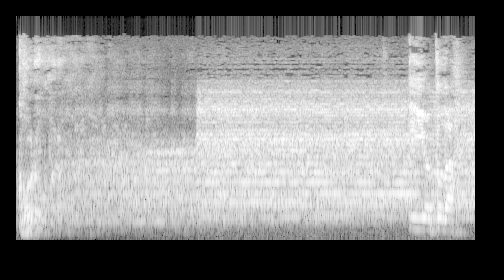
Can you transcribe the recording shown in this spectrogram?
ゴロゴロゴロ。いい音だ。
